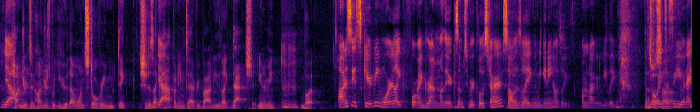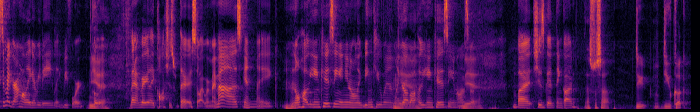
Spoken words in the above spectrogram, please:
Yeah. hundreds and hundreds, but you hear that one story and you think shit is like Yeah. Mm-hmm. happening to everybody, like that shit. You know what I mean? But honestly it scared me more like for my grandmother because i'm super close to her so i was like in the beginning i was like i'm not gonna be like That's going to up. see you and i see my grandma like every day like before COVID. Yeah. but i'm very like cautious with her so i wear my mask and like Mm-hmm. no hugging and kissing and you know like being cuban like Yeah. about hugging and kissing and all that yeah, stuff but she's good thank god that's what's up. Do you, do you cook?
